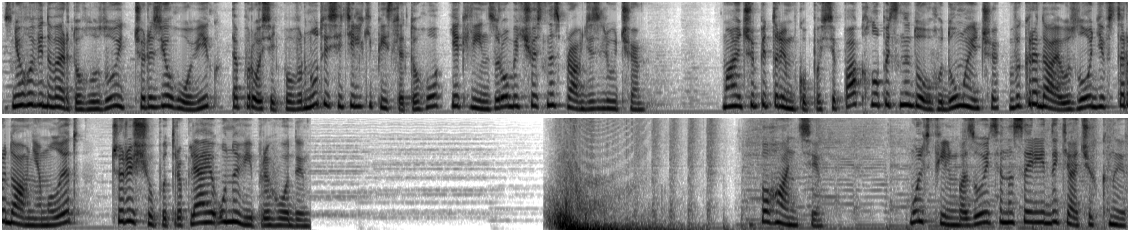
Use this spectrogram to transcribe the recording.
З нього відверто глузують через його вік та просять повернутися тільки після того, як він зробить щось насправді злюче. Маючи підтримку посіпак, хлопець, недовго думаючи, викрадає у злодіїв стародавній амулет, через що потрапляє у нові пригоди. Поганці. Мультфільм базується на серії дитячих книг.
